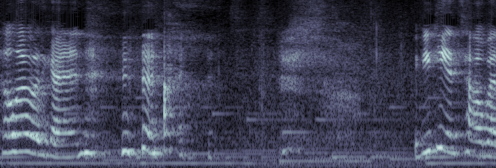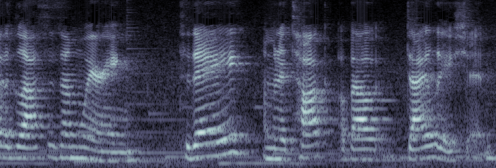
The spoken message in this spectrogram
Hello again. if you can't tell by the glasses I'm wearing, today I'm gonna talk about dilation.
